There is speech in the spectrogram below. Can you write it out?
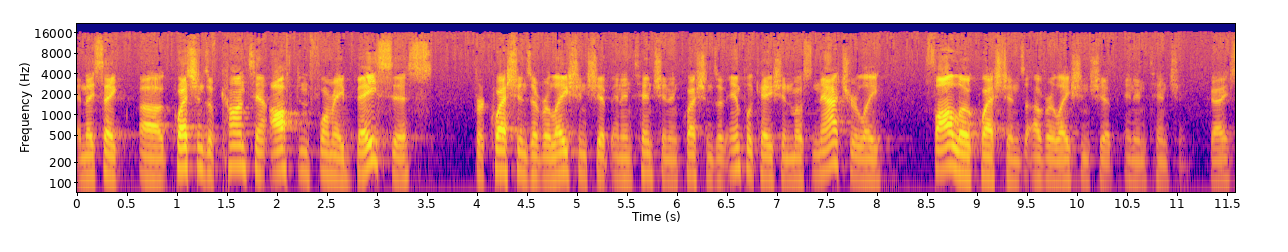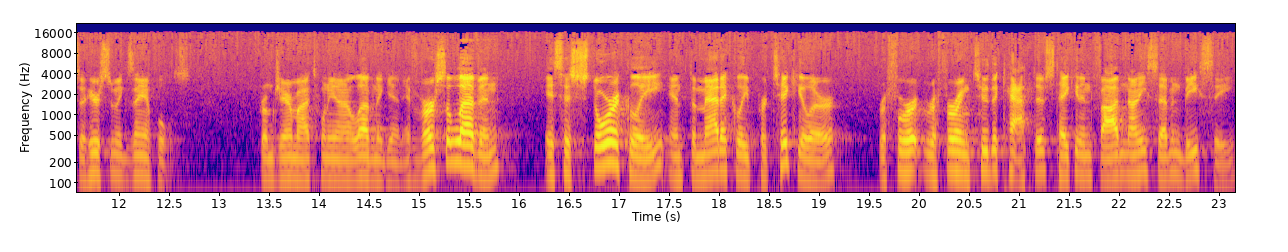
And they say uh, questions of content often form a basis for questions of relationship and intention, and questions of implication most naturally follow questions of relationship and intention. Okay, so here's some examples from Jeremiah 29 11 again. If verse 11 is historically and thematically particular, refer, referring to the captives taken in 597 BC,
